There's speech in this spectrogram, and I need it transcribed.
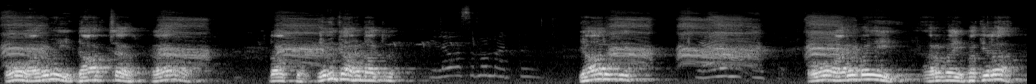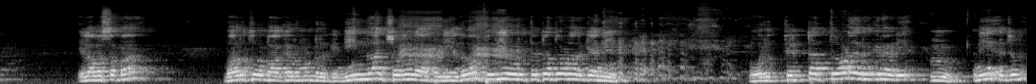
ஓ அருமை. டாக்டர். ஆ டாக்டர். எதுக்காக டாக்டர்? யாருக்கு? ஓ அருமை அருமை. பத்தியலா இலவசமா மருத்துவம் பார்க்கணும்னு இருக்கு. நீ தான் சொல்லல. அப்ப நீ ஏதோ பெரிய ஒரு திட்டத்தோட இருக்க நீ. ஒரு திட்டத்தோட இருக்கிற நீ. ம் நீ சொல்லு.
